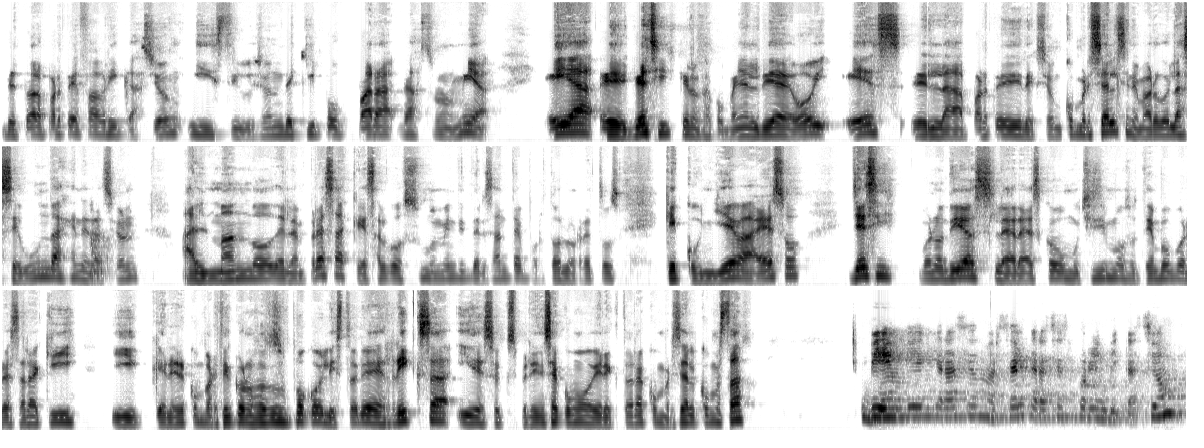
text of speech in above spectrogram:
de toda la parte de fabricación y distribución de equipo para gastronomía. Ella, eh, Jessie, que nos acompaña el día de hoy, es en la parte de dirección comercial, sin embargo, es la segunda generación al mando de la empresa, que es algo sumamente interesante por todos los retos que conlleva eso. Jessie, buenos días, le agradezco muchísimo su tiempo por estar aquí y querer compartir con nosotros un poco de la historia de Rixa y de su experiencia como directora comercial. ¿Cómo está? Bien, bien, gracias Marcel, gracias por la invitación.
